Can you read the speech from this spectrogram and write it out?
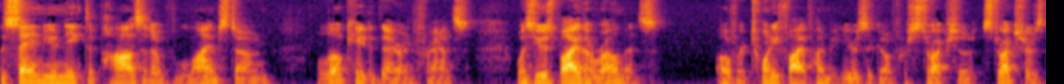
The same unique deposit of limestone located there in France was used by the Romans over 2,500 years ago for structure, structures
